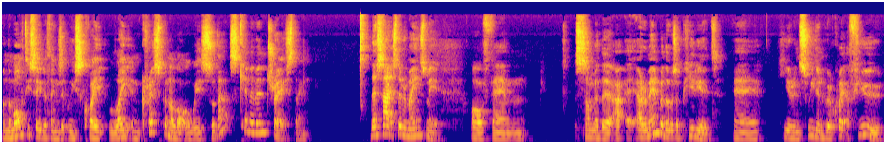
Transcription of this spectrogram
on the malty side of things at least, quite light and crisp in a lot of ways, so that's kind of interesting. This actually reminds me of um, some of the. I, I remember there was a period uh, here in Sweden where quite a few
